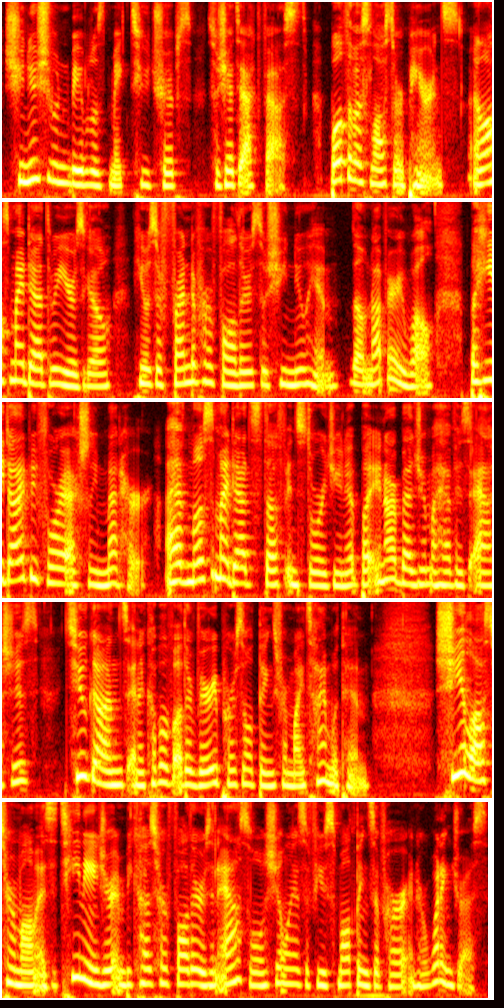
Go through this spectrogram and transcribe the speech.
She knew she wouldn't be able to make two trips, so she had to act fast. Both of us lost our parents. I lost my dad three years ago. He was a friend of her father's, so she knew him, though not very well, but he died before I actually met her. I have most of my dad's stuff in storage unit, but in our bedroom I have his ashes, two guns, and a couple of other very personal things from my time with him. She lost her mom as a teenager, and because her father is an asshole, she only has a few small things of her and her wedding dress.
